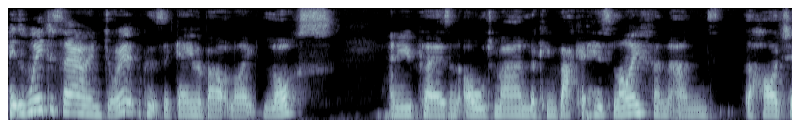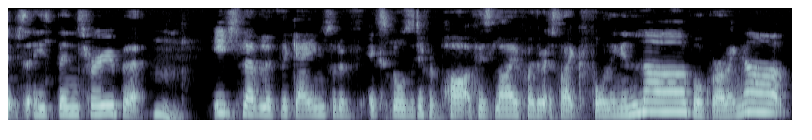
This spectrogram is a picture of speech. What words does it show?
it's weird to say I enjoy it because it's a game about like loss and you play as an old man looking back at his life and, and the hardships that he's been through, but Hmm. Each level of the game sort of explores a different part of his life, whether it's like falling in love or growing up.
